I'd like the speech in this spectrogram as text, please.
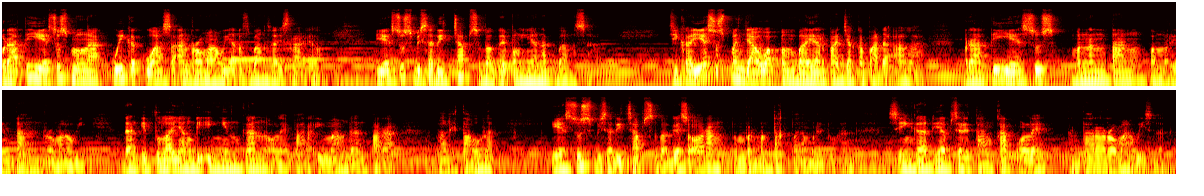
berarti Yesus mengakui kekuasaan Romawi atas bangsa Israel. Yesus bisa dicap sebagai pengkhianat bangsa. Jika Yesus menjawab membayar pajak kepada Allah, berarti Yesus menentang pemerintahan Romawi. Dan itulah yang diinginkan oleh para imam dan para ahli Taurat. Yesus bisa dicap sebagai seorang pemberontak pada murid Tuhan. Sehingga dia bisa ditangkap oleh tentara Romawi. Saudara.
